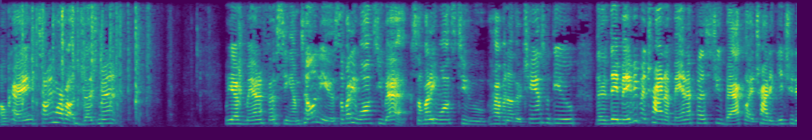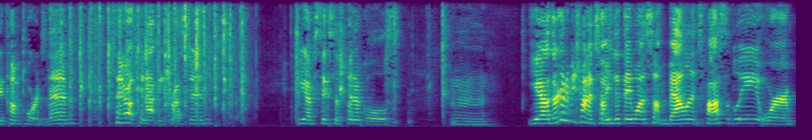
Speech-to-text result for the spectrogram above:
Okay, tell me more about judgment. We have manifesting. I'm telling you, somebody wants you back. Somebody wants to have another chance with you. They, they maybe been trying to manifest you back, like trying to get you to come towards them. Tarot cannot be trusted. We have Six of Pentacles. Mm. Yeah, they're going to be trying to tell you that they want something balanced, possibly, or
